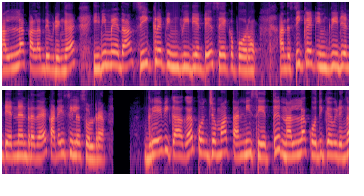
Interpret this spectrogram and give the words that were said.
நல்லா கலந்து விடுங்க. இனிமே தான் சீக்ரெட் இன்க்ரீடியண்ட்டே சேர்க்க போகிறோம் அந்த சீக்ரெட் இன்க்ரீடியண்ட் என்னன்றதை கடைசியில் சொல்கிறேன் கிரேவிக்காக கொஞ்சமாக தண்ணி சேர்த்து நல்லா கொதிக்க விடுங்க.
